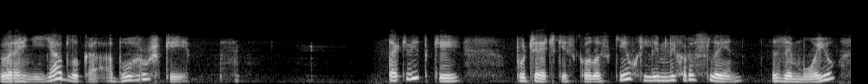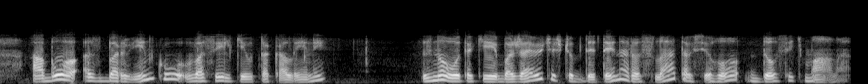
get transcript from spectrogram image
варені яблука або грушки та квітки пучечки з колосків хлібних рослин зимою або з барвінку Васильків та калини, знову таки бажаючи, щоб дитина росла та всього досить мала.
